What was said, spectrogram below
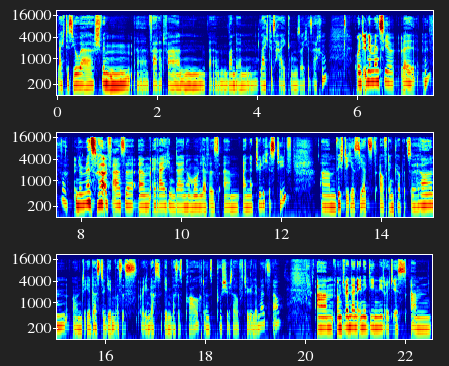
leichtes Yoga, Schwimmen, äh, Fahrradfahren, ähm, Wandern, leichtes Hiken, solche Sachen. Und in der, Menstru äh, in der Menstrualphase ähm, erreichen deine Hormonlevels ähm, ein natürliches Tief. Ähm, wichtig ist jetzt, auf den Körper zu hören und ihr das zu geben, was es, ihm das zu geben, was es braucht. Und push yourself to your limits now. Ähm, und wenn deine Energie niedrig ist, ähm,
